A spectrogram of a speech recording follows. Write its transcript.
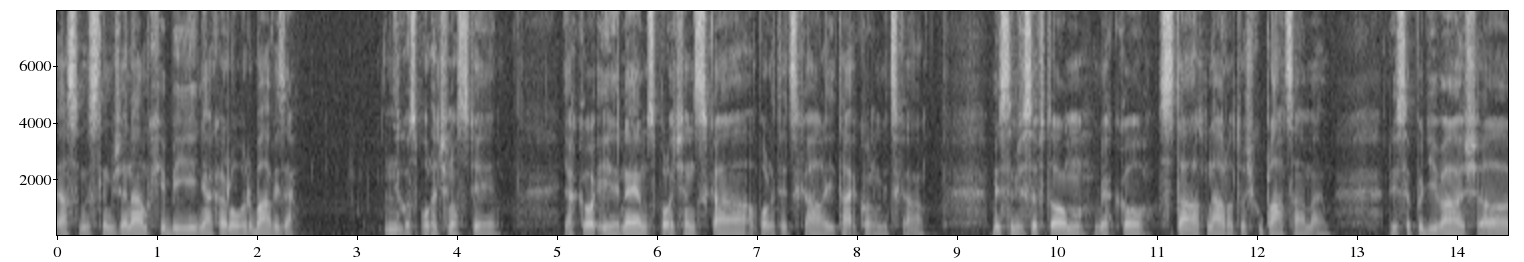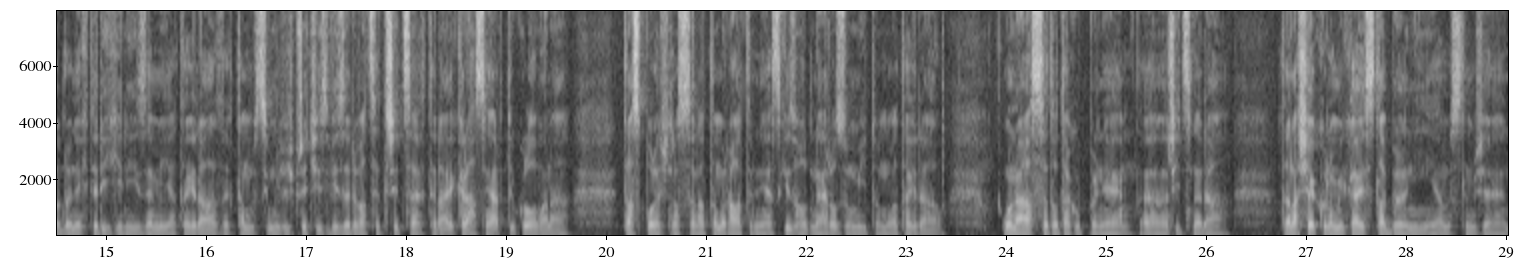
já si myslím, že nám chybí nějaká dlouhodobá vize. Hmm. Jako společnosti, jako i nejen společenská a politická, ale i ta ekonomická. Myslím, že se v tom jako stát, národ trošku plácáme. Když se podíváš eh, do některých jiných zemí a tak dále, tak tam si můžeš přečíst vize 2030, která je krásně artikulovaná. Ta společnost se na tom relativně hezky zhodne, rozumí tomu a tak dále. U nás se to tak úplně eh, říct nedá. Ta naše ekonomika je stabilní a myslím, že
